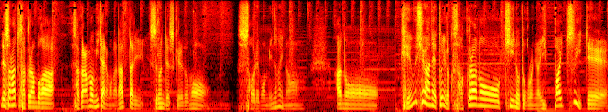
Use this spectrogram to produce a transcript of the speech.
で、その後さくらんぼが、さくらんぼみたいなものがなったりするんですけれども、それも見ないなあの毛虫はね、とにかく桜の木のところにはいっぱいついて、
